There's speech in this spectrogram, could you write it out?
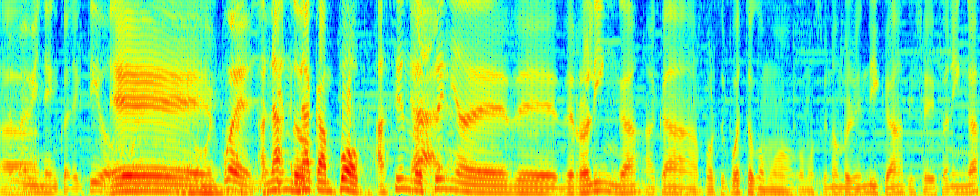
a, Yo me vine en colectivo. Eh, como el pueblo. Na- haciendo- Pop. haciendo Claro. seña de, de- de Rolinga, acá por supuesto como, como su nombre lo indica, DJ Stoninga,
